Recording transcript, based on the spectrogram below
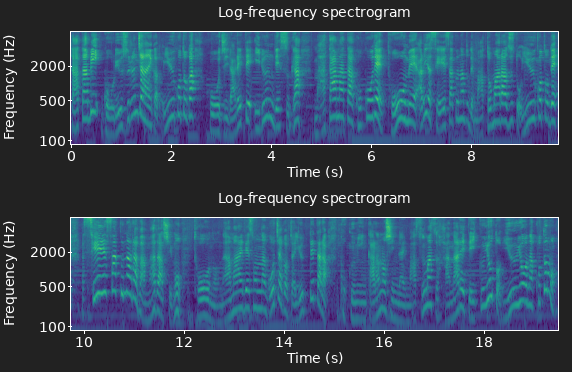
再び合流するんじゃないかということが報じられているんですがまたまたここで透明あるいは政策などでまとまらずということで政策ならばまだしも党の名前でそんなごちゃごちゃ言ってたら国民からの信頼ますます離れていくよというようなことも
